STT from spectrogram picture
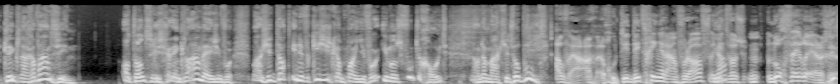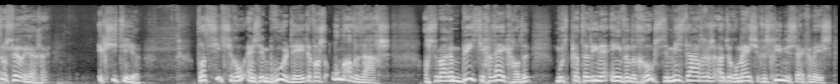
klinkklare waanzin. Althans, er is geen enkele aanwijzing voor. Maar als je dat in een verkiezingscampagne voor iemands voeten gooit... nou, dan maak je het wel bond. Oh, ja, goed, dit, dit ging eraan vooraf en Ja? dit was nog veel erger. Dit was veel erger. Ik citeer. Wat Cicero en zijn broer deden was onalledaags. Als ze maar een beetje gelijk hadden... moet Catalina een van de grootste misdadigers... uit de Romeinse geschiedenis zijn geweest.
